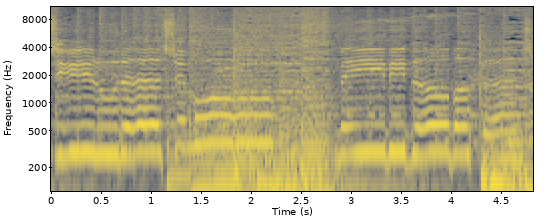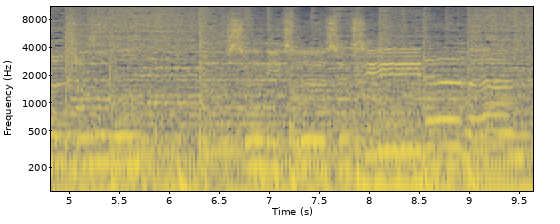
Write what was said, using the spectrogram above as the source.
记录的全部，每一笔都包含专属，是你只身起的蓝图。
